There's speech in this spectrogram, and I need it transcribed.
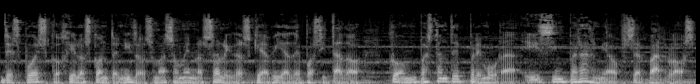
Después cogí los contenidos más o menos sólidos que había depositado, con bastante premura y sin pararme a observarlos.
